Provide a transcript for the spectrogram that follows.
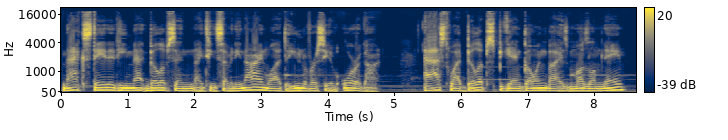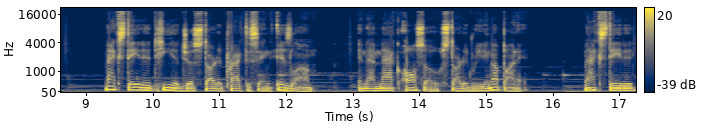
Mack stated he met Billups in 1979 while at the University of Oregon. Asked why Billups began going by his Muslim name, Mack stated he had just started practicing Islam and that Mack also started reading up on it. Mack stated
